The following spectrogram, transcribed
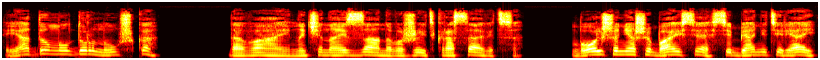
Я думал, дурнушка. Давай, начинай заново жить, красавица. Больше не ошибайся, себя не теряй.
